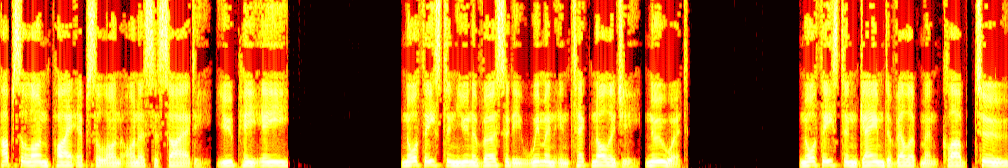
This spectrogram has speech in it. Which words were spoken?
Upsilon Pi Epsilon Honor Society UPE Northeastern University Women in Technology NUWIT Northeastern Game Development Club 2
